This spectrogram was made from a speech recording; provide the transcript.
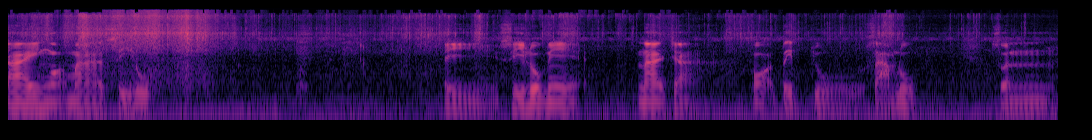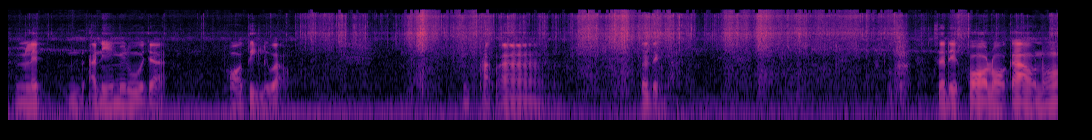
ได้เงาะมาสี่ลูก ไอ้สี่ลูกนี่น่าจะเพาะติดอยู่สามลูก ส่วนเมล็ดอันนี้ไม่รู้ว่าจะเพาะติดหรือเปล่าพักอ่าเราจะ เสด็จพ่อรอเก้าเนาะ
